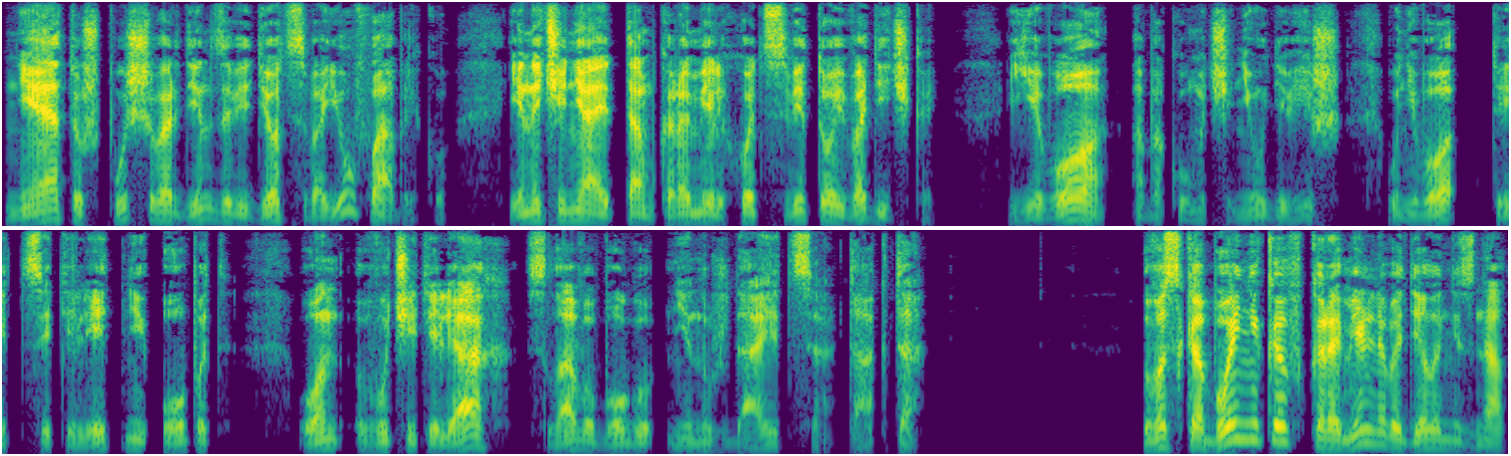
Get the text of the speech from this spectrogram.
Нет уж, пусть Шевардин заведет свою фабрику и начиняет там карамель хоть святой водичкой. Его, Абакумыча, не удивишь. У него тридцатилетний опыт. Он в учителях, слава богу, не нуждается. Так-то. Воскобойников карамельного дела не знал.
